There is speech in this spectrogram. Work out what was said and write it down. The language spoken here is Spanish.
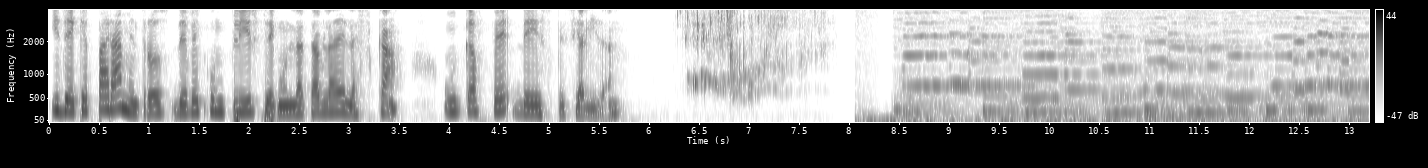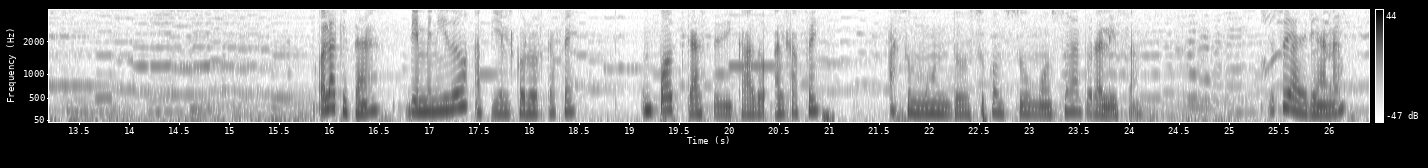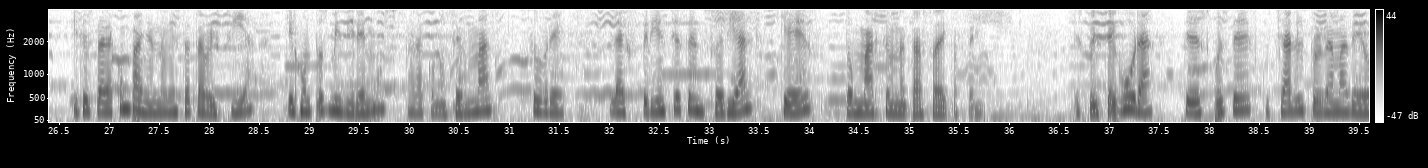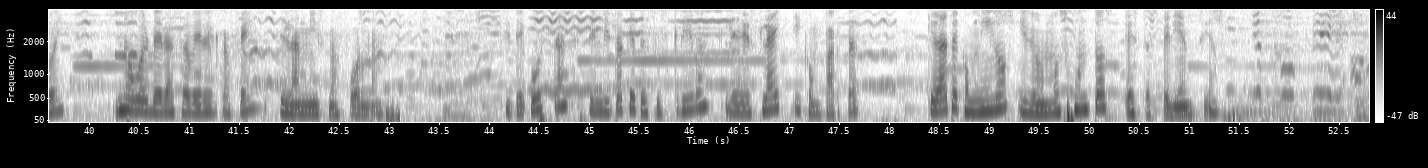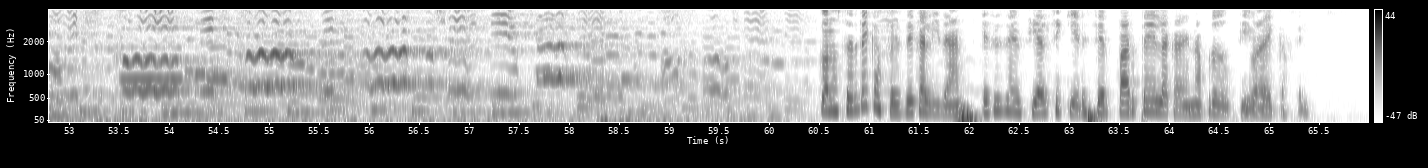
y de qué parámetros debe cumplir según la tabla de la SCA un café de especialidad. Hola, ¿qué tal? Bienvenido a Piel Color Café, un podcast dedicado al café, a su mundo, su consumo, su naturaleza. Yo soy Adriana y te estaré acompañando en esta travesía que juntos viviremos para conocer más sobre la experiencia sensorial que es tomarse una taza de café. Estoy segura que después de escuchar el programa de hoy, no volverás a ver el café de la misma forma. Si te gusta, te invito a que te suscribas, le des like y compartas. Quédate conmigo y vivamos juntos esta experiencia. Conocer de cafés de calidad es esencial si quieres ser parte de la cadena productiva de café,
